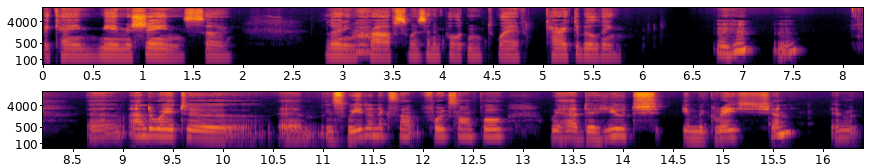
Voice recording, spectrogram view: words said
became mere machines. So, learning crafts was an important way of character building. hmm Uh, and a way to, um, in Sweden, exa- for example, we had a huge immigration. Em-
